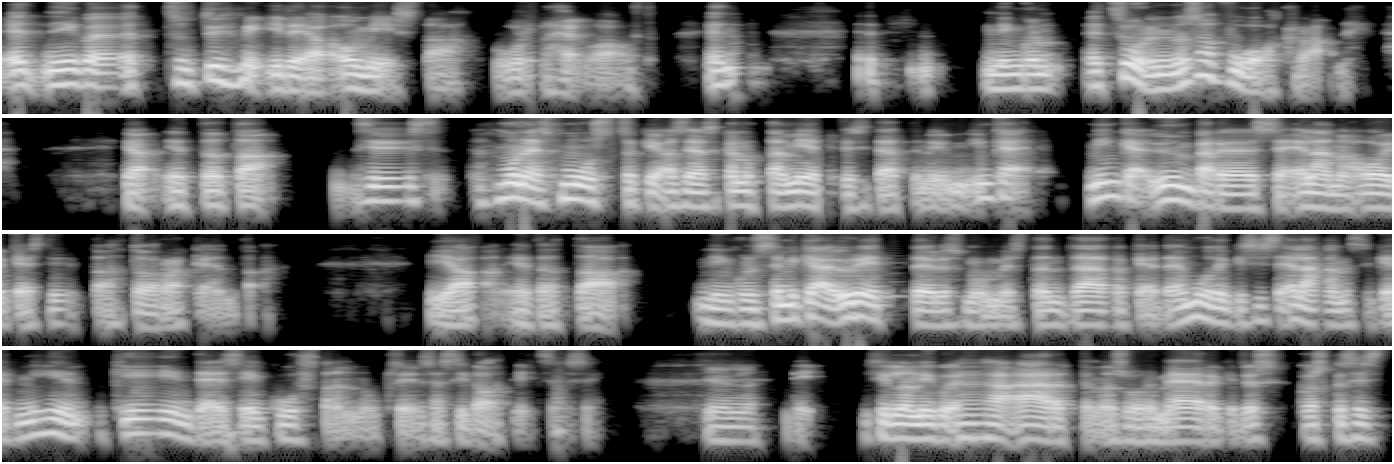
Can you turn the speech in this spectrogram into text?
Että niinku, et se on tyhmi idea omistaa urheiluauto et, et, niin kun, et suurin osa vuokraa niitä. Ja, ja tota, siis monessa muussakin asiassa kannattaa miettiä sitä, että minkä, minkä ympärille se elämä oikeasti tahtoo rakentaa. Ja, ja tota, niin kuin se, mikä yrittäjyydessä mun mielestä on tärkeää, ja muutenkin siis elämässäkin, että mihin kiinteisiin kustannuksiin sä sidot itsesi. Kyllä. Niin, sillä on niin kuin ihan äärettömän suuri merkitys, koska siis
